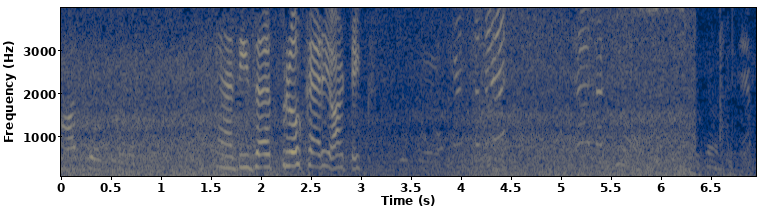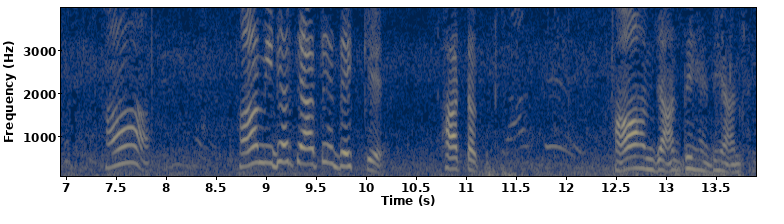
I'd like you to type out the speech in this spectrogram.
हाथ जैसे दीज आर प्रोकैरियोटिक्स हाँ। हाँ हम इधर से आते हैं देख के। फाटक। हाँ हम जानते हैं ध्यान से।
